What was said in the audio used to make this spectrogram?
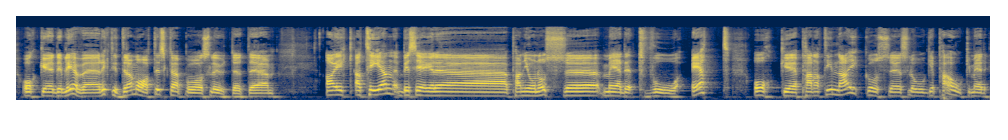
Och eh, det blev eh, riktigt dramatiskt här på slutet. Eh, AIK Aten besegrade eh, Panionos eh, med 2-1. Och eh, Panathinaikos slog Pauk med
